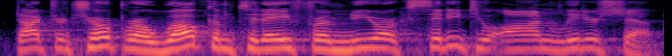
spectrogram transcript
Dr. Chopra, welcome today from New York City to On Leadership.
